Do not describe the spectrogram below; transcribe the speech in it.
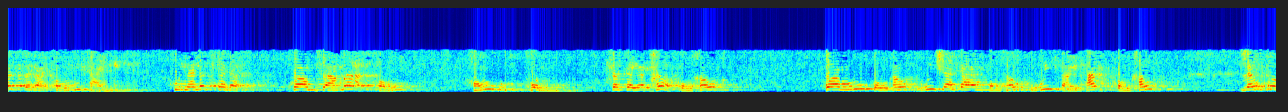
ลักษณะของนิสัย คุณลักษณะความสามารถของของบุคคล ศักยภาพของเขา ความรู้ของเขา วิชาการของเขา วิสัยทัศน์ของเขา แล้วก็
